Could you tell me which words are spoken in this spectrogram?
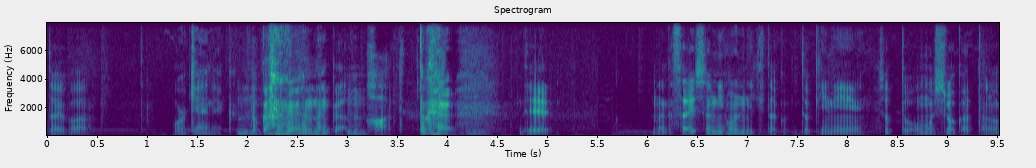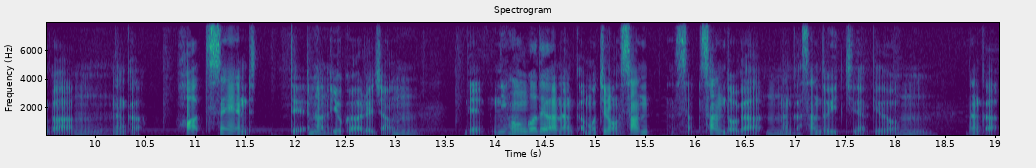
例えば「organic」とか、なんかうん「hot」とか、でなんか最初日本に来た時にちょっと面白かったのが、ん。なんか「hot sand」ってあうん。よくあるじゃん、うん。で日本語ではなんかもちろんサンササンドがん。なんかサンドイッチだけど、うん。なんか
